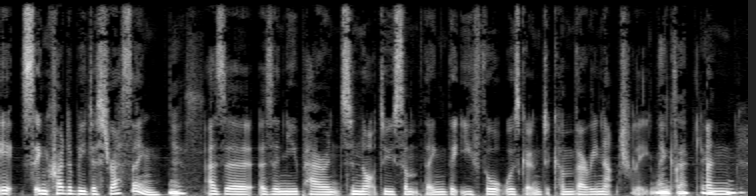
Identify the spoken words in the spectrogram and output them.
it's incredibly distressing yes, as a as a new parent to not do something that you thought was going to come very naturally, exactly. And-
